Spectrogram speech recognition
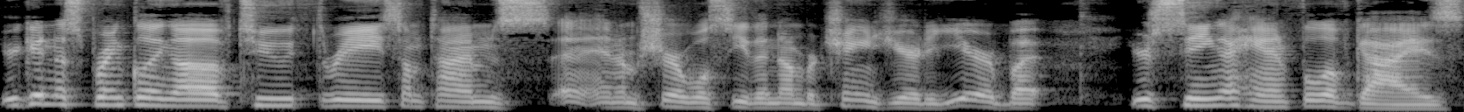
you're getting a sprinkling of two, three, sometimes, and I'm sure we'll see the number change year to year, but you're seeing a handful of guys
